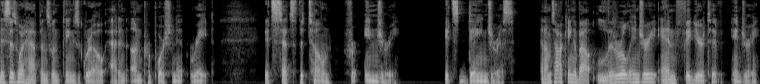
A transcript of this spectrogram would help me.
this is what happens when things grow at an unproportionate rate. It sets the tone for injury. It's dangerous. And I'm talking about literal injury and figurative injury.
